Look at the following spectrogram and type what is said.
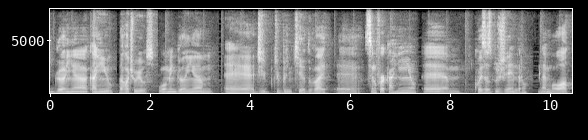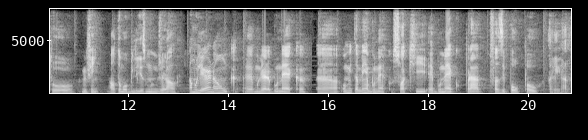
ganha carrinho da Hot Wheels, o homem ganha é, de, de brinquedo, vai. É, se não for carrinho, é, coisas do gênero, né? Moto, enfim, automobilismo no geral. A mulher não, é, mulher é boneca. Uh, homem também é boneco, só que é boneco pra fazer pou-pou, tá ligado?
